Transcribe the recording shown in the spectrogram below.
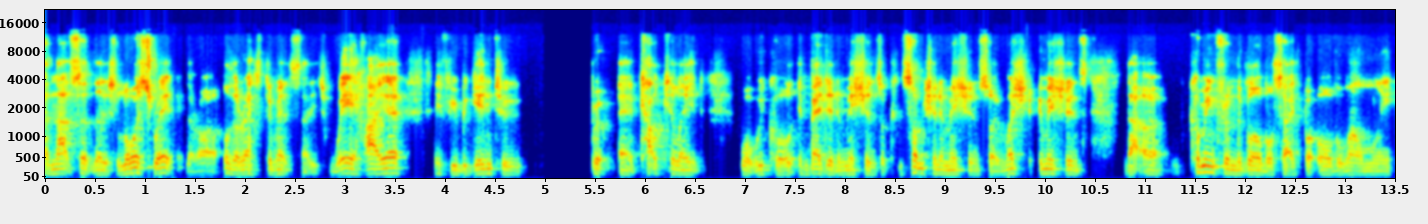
And that's at the lowest rate. There are other estimates that it's way higher if you begin to uh, calculate what we call embedded emissions or consumption emissions, so emissions that are coming from the global south, but overwhelmingly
